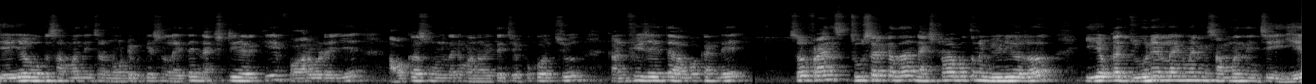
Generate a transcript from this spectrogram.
జేఏఓకి సంబంధించిన నోటిఫికేషన్లు అయితే నెక్స్ట్ ఇయర్కి ఫార్వర్డ్ అయ్యే అవకాశం ఉందని మనం అయితే చెప్పుకోవచ్చు. కన్ఫ్యూజ్ అయితే అవ్వకండి సో ఫ్రెండ్స్ చూసారు కదా నెక్స్ట్ రాబోతున్న వీడియోలో ఈ యొక్క జూనియర్ లైన్ మ్యాన్కి సంబంధించి ఏ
